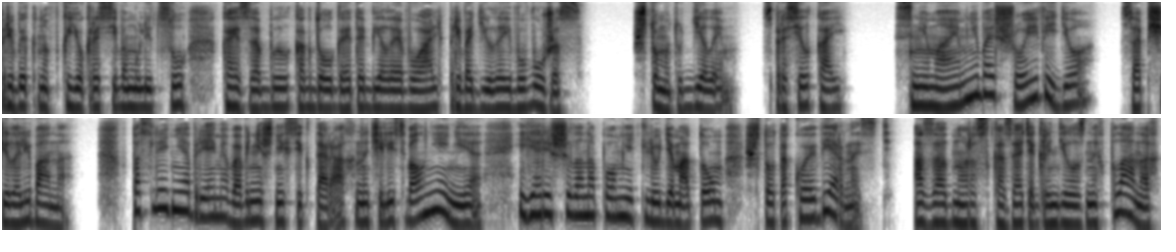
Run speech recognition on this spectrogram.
Привыкнув к ее красивому лицу, Кай забыл, как долго эта белая вуаль приводила его в ужас. «Что мы тут делаем?» – спросил Кай. «Снимаем небольшое видео», – сообщила Ливана. «В последнее время во внешних секторах начались волнения, и я решила напомнить людям о том, что такое верность. А заодно рассказать о грандиозных планах,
